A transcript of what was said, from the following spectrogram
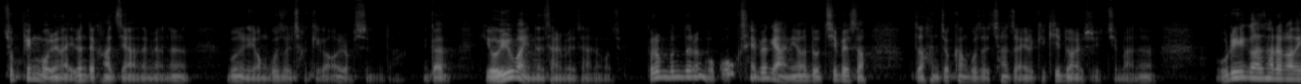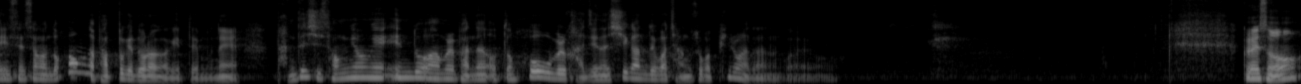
쇼핑몰이나 이런 데 가지 않으면은 문을 연 곳을 찾기가 어렵습니다. 그러니까 여유가 있는 삶을 사는 거죠. 그런 분들은 뭐 꼭 새벽이 아니어도 집에서 어떤 한적한 곳을 찾아 이렇게 기도할 수 있지만은 우리가 살아가는 이 세상은 너무나 바쁘게 돌아가기 때문에 반드시 성령의 인도함을 받는 어떤 호흡을 가지는 시간들과 장소가 필요하다는 거예요. 그래서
